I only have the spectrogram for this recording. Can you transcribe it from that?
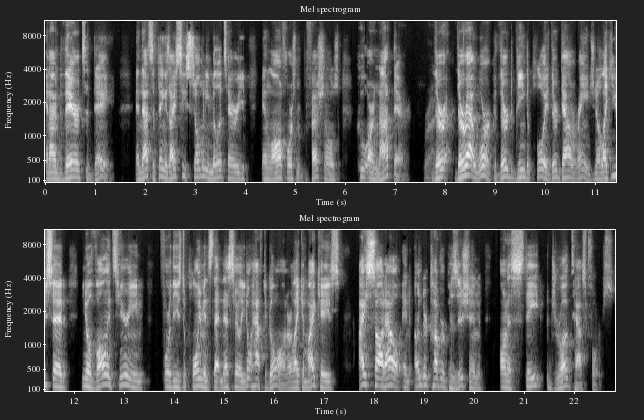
and I'm there today. And that's the thing is I see so many military and law enforcement professionals who are not there. Right. They're they're at work, they're being deployed, they're downrange. You know, like you said, you know, volunteering for these deployments that necessarily you don't have to go on. Or like in my case, I sought out an undercover position on a state drug task force.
